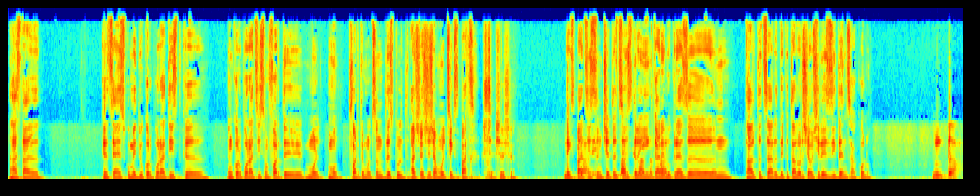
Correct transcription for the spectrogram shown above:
Asta că ți-am zis cu mediul corporatist că în corporații sunt foarte mult, mult foarte mult. Sunt destul, așa și așa mulți expați. Așa și așa. Expații Da, sunt e- cetățeni da, străini din altă care țară. lucrează în altă țară decât a lor și au și rezidență acolo. Da,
